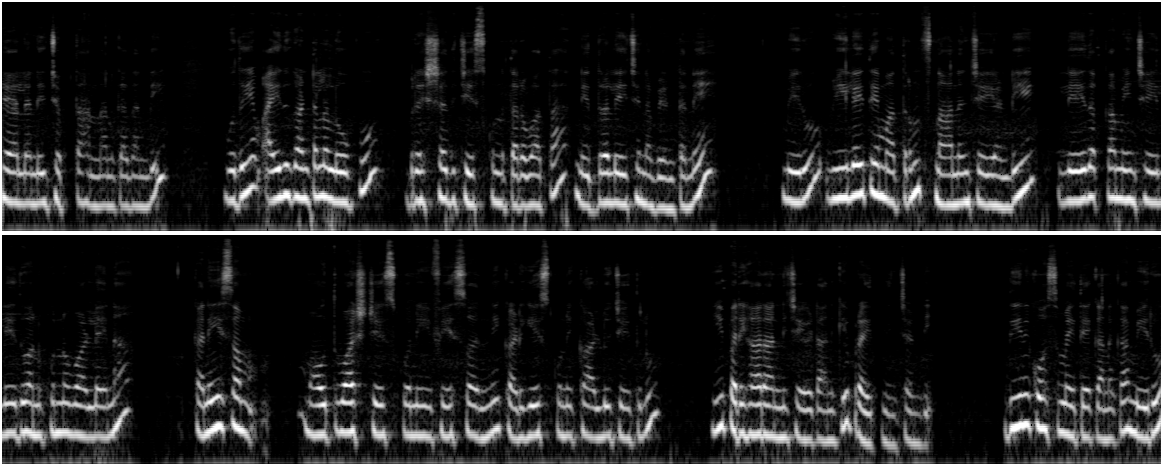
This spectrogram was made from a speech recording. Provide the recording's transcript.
చేయాలనేది చెప్తా అన్నాను కదండి. ఉదయం ఐదు గంటల లోపు బ్రష్ అది చేసుకున్న తర్వాత నిద్ర లేచిన వెంటనే మీరు వీలైతే మాత్రం స్నానం చేయండి. లేదక్క మేము చేయలేదు అనుకున్న వాళ్ళైనా కనీసం మౌత్ వాష్ చేసుకొని ఫేస్ అన్నీ కడిగేసుకొని కాళ్ళు చేతులు ఈ పరిహారాన్ని చేయడానికి ప్రయత్నించండి. దీనికోసమైతే కనుక మీరు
